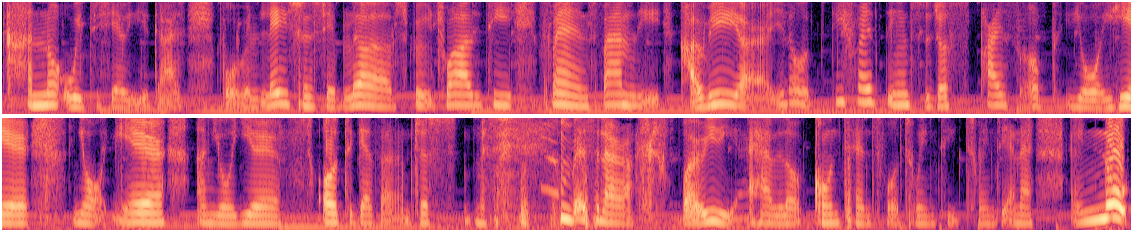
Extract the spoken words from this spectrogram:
cannot wait to share with you guys for relationship, love, spirituality, friends, family, career, you know, different things to just spice up your year, your year, and your year all together. I'm just messing, messing around, but really, I have a lot of content for 2020, and I, I know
